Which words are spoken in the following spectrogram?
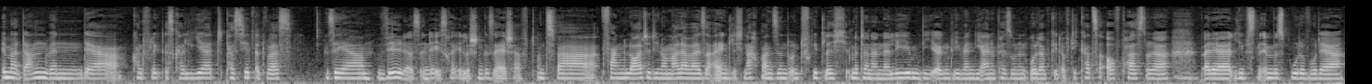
Immer dann, wenn der Konflikt eskaliert, passiert etwas, sehr Wildes in der israelischen Gesellschaft. Und zwar fangen Leute, die normalerweise eigentlich Nachbarn sind und friedlich miteinander leben, die irgendwie, wenn die eine Person in Urlaub geht, auf die Katze aufpasst oder mhm. bei der liebsten Imbissbude, wo der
